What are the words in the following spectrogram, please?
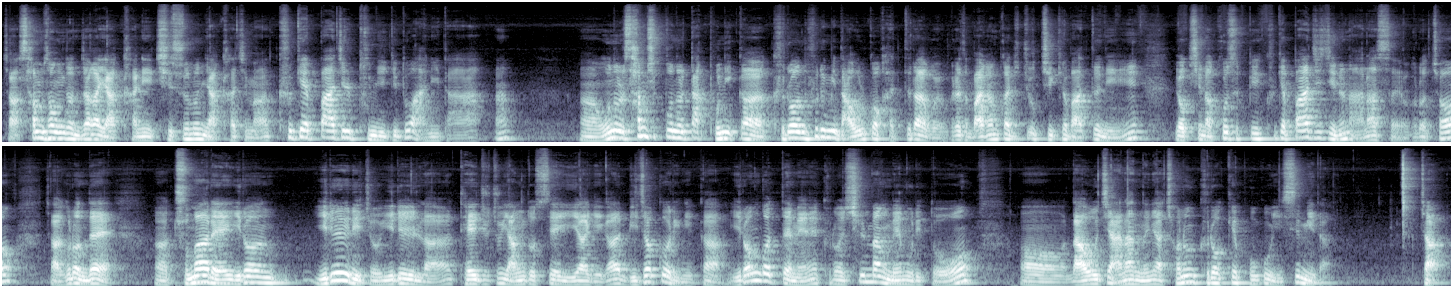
자, 삼성전자가 약하니 지수는 약하지만 크게 빠질 분위기도 아니다. 어? 어, 오늘 30분을 딱 보니까 그런 흐름이 나올 것 같더라고요. 그래서 마감까지 쭉 지켜봤더니 역시나 코스피 크게 빠지지는 않았어요. 그렇죠? 자, 그런데 어, 주말에 이런 일요일이죠. 일요일 날 대주주 양도세 이야기가 미적거리니까 이런 것 때문에 그런 실망 매물이 또 어, 나오지 않았느냐 저는 그렇게 보고 있습니다. 자,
